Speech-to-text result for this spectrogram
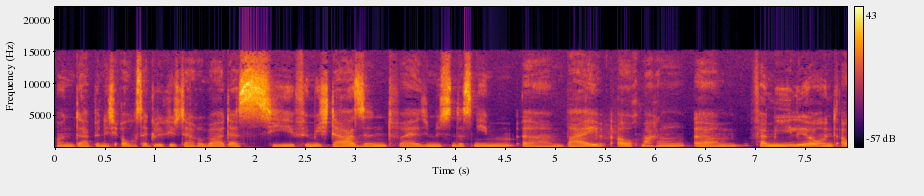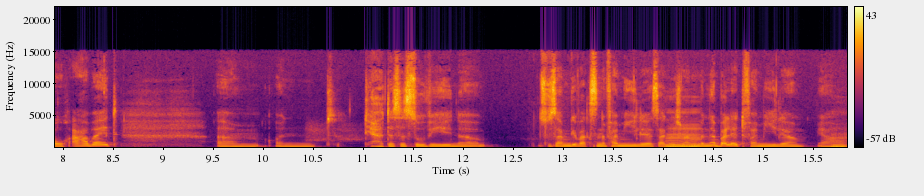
und da bin ich auch sehr glücklich darüber, dass sie für mich da sind, weil sie müssen das nebenbei auch machen, ähm, Familie und auch Arbeit. Ähm, und ja, das ist so wie eine zusammengewachsene Familie, sage ich mal, mhm. eine Ballettfamilie, ja. Mhm.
